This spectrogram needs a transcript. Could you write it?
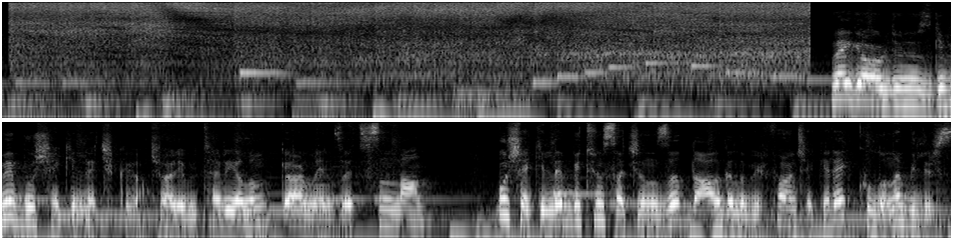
Ve gördüğünüz gibi bu şekilde çıkıyor. Şöyle bir tarayalım görmeniz açısından. Bu şekilde bütün saçınızı dalgalı bir fön çekerek kullanabilirsiniz.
